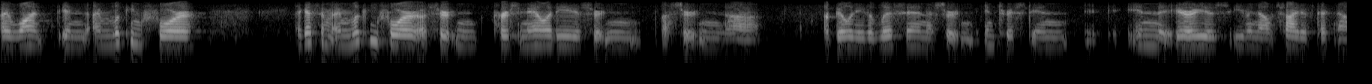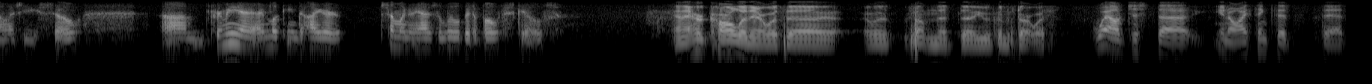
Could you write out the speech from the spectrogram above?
I want in I'm looking for I guess I'm I'm looking for a certain personality, a certain a certain uh, ability to listen, a certain interest in in the areas even outside of technology. So um, for me, I, I'm looking to hire someone who has a little bit of both skills. And I heard Karl in there with uh, with something that uh, he was going to start with. Well, just uh, you know, I think that that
